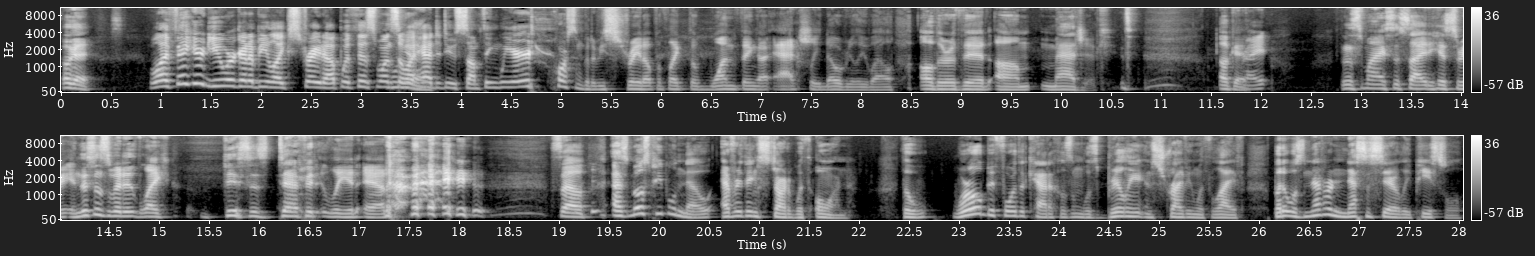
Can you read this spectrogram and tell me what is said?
Okay, Well, I figured you were gonna be like straight up with this one, Well, so I had to do something weird. of course I'm gonna be straight up with like the one thing I actually know really well, other than um magic. okay, Right? this is my society history, and this is when it like this is definitely an anime. so, as most people know, everything started with Orn. The world before the Cataclysm was brilliant and striving with life, but it was never necessarily peaceful.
